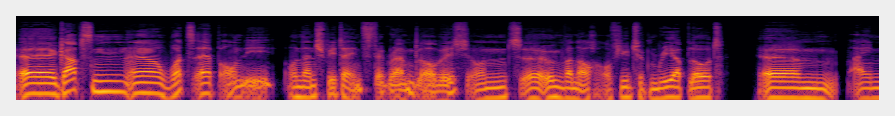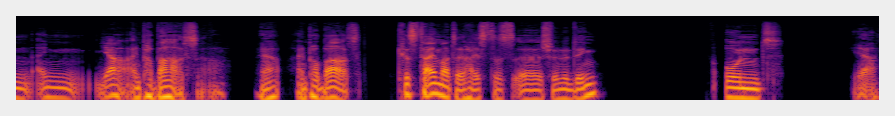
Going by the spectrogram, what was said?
ei. Äh, gab's ein äh, WhatsApp only und dann später Instagram, glaube ich, und äh, irgendwann auch auf YouTube ein Reupload. Ähm, ein, ein, ja, ein paar Bars. Ja, ein paar Bars. Kristallmatte heißt das äh, schöne Ding. Und ja,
